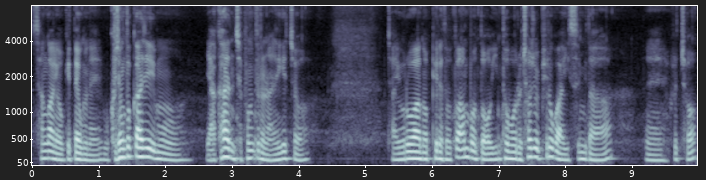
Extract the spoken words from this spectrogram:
상관이 없기 때문에 뭐 그 정도까지 뭐 약한 제품들은 아니겠죠. 자, 요러한 어필에서 또 한 번 또 인터벌을 쳐줄 필요가 있습니다. 네, 그렇죠.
